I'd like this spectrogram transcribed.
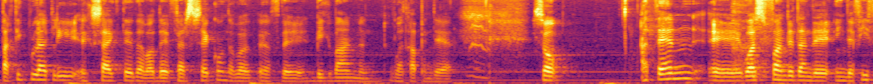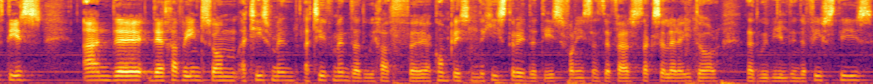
particularly excited about the first second about of the Big Bang and what happened there. So Athern uh, was founded in the, in the 50s and uh, there have been some achievement, achievement that we have uh, accomplished in the history. That is, for instance, the first accelerator that we built in the 50s.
